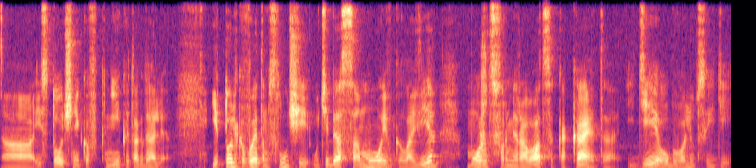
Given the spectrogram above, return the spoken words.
источников, книг и так далее. И только в этом случае у тебя самой в голове может сформироваться какая-то идея об эволюции идей.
